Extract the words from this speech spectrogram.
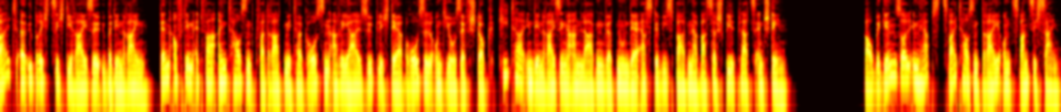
Bald erübrigt sich die Reise über den Rhein, denn auf dem etwa 1000 Quadratmeter großen Areal südlich der Rosel- und Josefstock Kita in den Reisinger Anlagen wird nun der erste Wiesbadener Wasserspielplatz entstehen. Baubeginn soll im Herbst 2023 sein.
